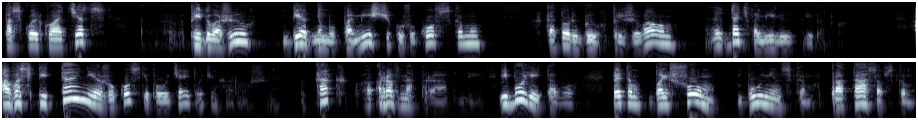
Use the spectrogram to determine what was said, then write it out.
поскольку отец предложил бедному помещику Жуковскому, который был приживалом, э, дать фамилию ребенку. А воспитание Жуковский получает очень хорошее, как равноправный. И более того, в этом большом Бунинском, Протасовском,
